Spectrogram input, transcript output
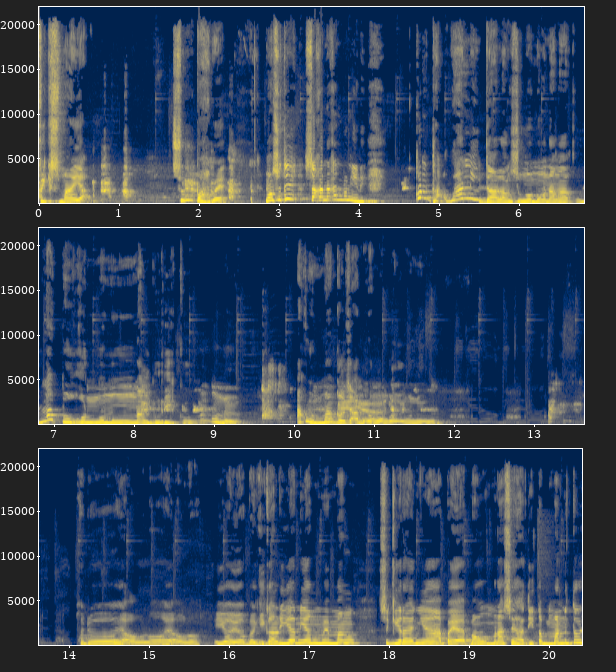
Fix maya. Sumpah, Be. Maksudnya seakan-akan kan ini kan gak wani dah langsung ngomong nang aku. Lapo kon ngomong nang buriku. Ngono. Aku memang kalau cak ambil ngomong kayak ngono. Aduh, ya Allah, ya Allah. Iya ya, bagi kalian yang memang sekiranya apa ya, mau menasehati teman itu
